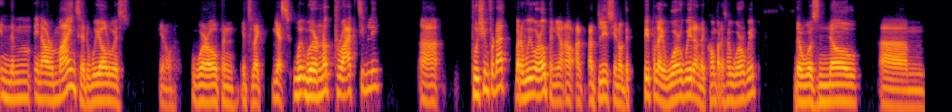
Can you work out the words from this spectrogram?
in the in our mindset we always you know we're open. It's like yes we, we're not proactively uh, pushing for that, but we were open. You know, at, least you know the people I work with and the companies I work with, there was no um,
